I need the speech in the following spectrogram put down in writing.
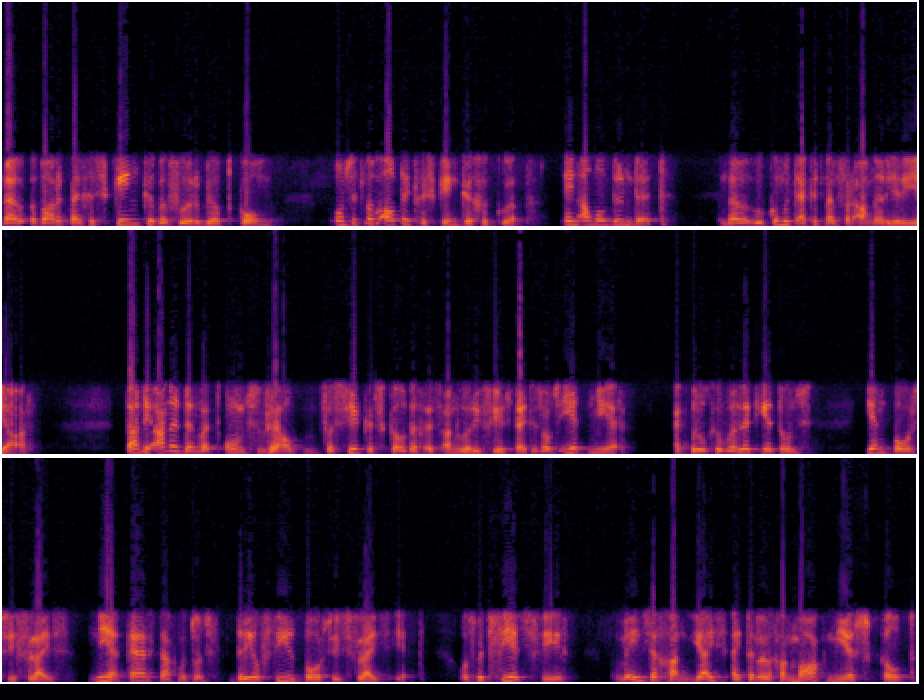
Nou waar dit by geskenke byvoorbeeld kom, ons het nog altyd geskenke gekoop en almal doen dit. Nou hoekom moet ek dit nou verander hierdie jaar? Dan die ander ding wat ons wel verseker skuldig is aan oor die feestyd is ons eet meer. Ek bedoel gewoonlik eet ons een porsie vleis. Nee, Kersdag moet ons 3 of 4 porsies vleis eet. Ons moet fees vier. Mense gaan juis uit en hulle gaan maak meer skuld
